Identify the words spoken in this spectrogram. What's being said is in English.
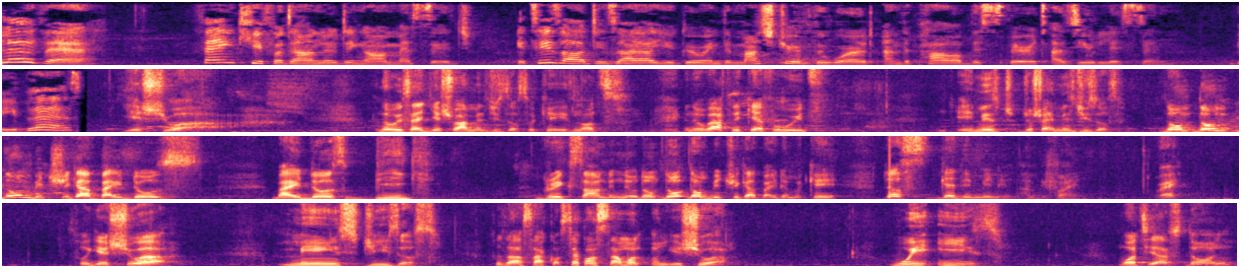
Hello there. Thank you for downloading our message. It is our desire you grow in the mastery of the word and the power of the spirit as you listen. Be blessed. Yeshua. You know, we said Yeshua means Jesus, okay? It's not, you know, we have to be careful with it means Joshua, it means Jesus. Don't, don't, don't be triggered by those, by those big Greek sounding. No, don't, don't, don't be triggered by them, okay? Just get the meaning and be fine, right? So Yeshua means Jesus. So our second, second sermon on Yeshua. Who he is, what he has done,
